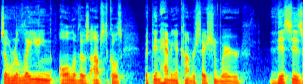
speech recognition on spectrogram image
So relaying all of those obstacles, but then having a conversation where this is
